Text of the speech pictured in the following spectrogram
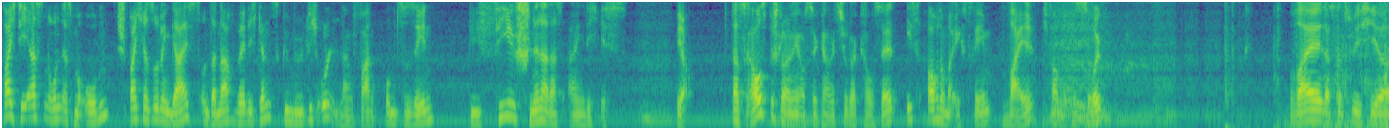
fahre ich die ersten Runden erstmal oben, speichere so den Geist und danach werde ich ganz gemütlich unten lang fahren, um zu sehen, wie viel schneller das eigentlich ist. Ja, das Rausbeschleunigen aus der Karicula Karussell ist auch nochmal extrem, weil, ich fahre mal kurz zurück, weil das natürlich hier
